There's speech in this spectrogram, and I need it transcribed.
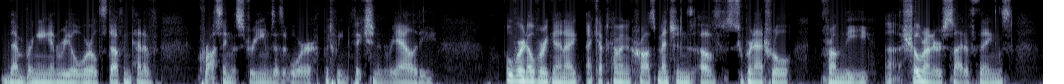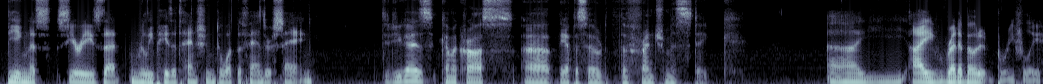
them bringing in real world stuff and kind of crossing the streams, as it were, between fiction and reality. Over and over again, I, I kept coming across mentions of Supernatural from the uh, showrunners side of things being this series that really pays attention to what the fans are saying. Did you guys come across uh, the episode "The French Mistake"? Uh, y- I read about it briefly.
